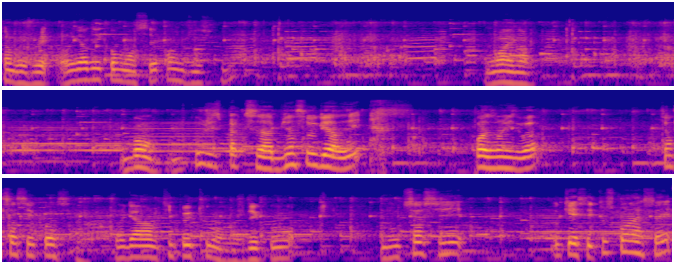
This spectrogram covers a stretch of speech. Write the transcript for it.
Tiens, je vais regarder comment c'est quand j'y suis. Ouais, non. Bon, du coup, j'espère que ça a bien sauvegardé. Croisons les doigts. Tiens, ça c'est quoi ça? Je regarde un petit peu tout, hein, je découvre. Donc ça c'est... Ok, c'est tout ce qu'on a fait.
